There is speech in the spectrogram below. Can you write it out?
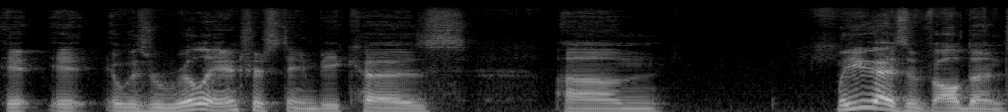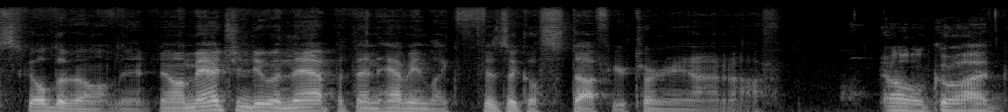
it, it, it, was really interesting because um, well you guys have all done skill development. Now imagine doing that but then having like physical stuff you're turning on and off. Oh god.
